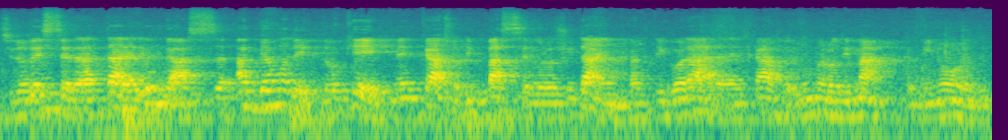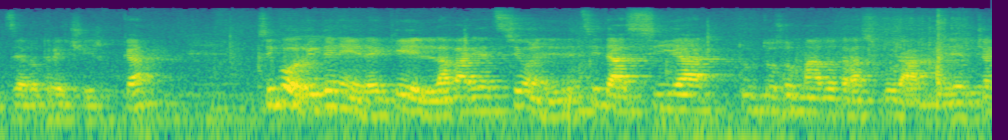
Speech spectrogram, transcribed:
si dovesse trattare di un gas abbiamo detto che nel caso di basse velocità, in particolare nel caso del numero di Mach minore di 0,3 circa, si può ritenere che la variazione di densità sia tutto sommato trascurabile, già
